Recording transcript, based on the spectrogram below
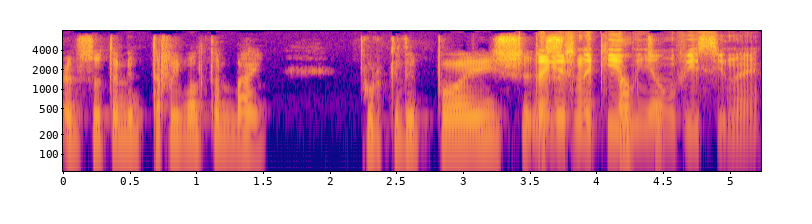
absolutamente terrível também. Porque depois. Pegas naquilo e é um vício, não é?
